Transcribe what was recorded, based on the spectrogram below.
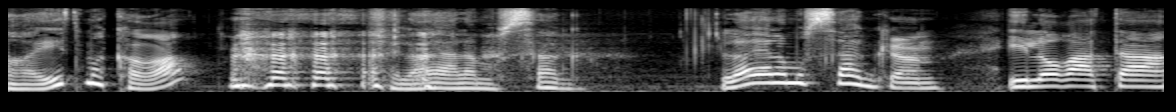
ראית מה קרה? ולא היה לה מושג. לא היה לה מושג. כן. היא לא ראתה,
